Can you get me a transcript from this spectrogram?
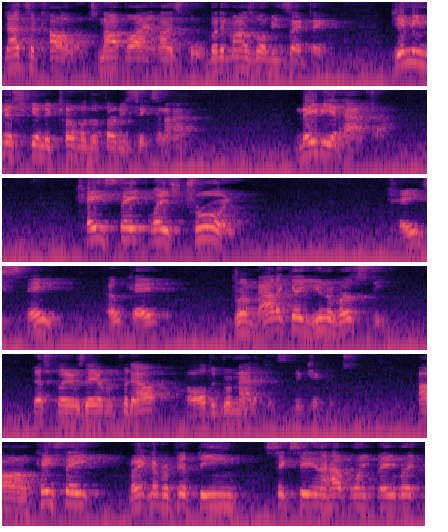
That's a college, not Bryant High School, but it might as well be the same thing. Give me Michigan to cover the 36 and a half. Maybe at halftime. K State plays Troy. K State. Okay. Grammatica University. Best players they ever put out. All the Grammaticas, the kickers. Um, K State, ranked number 15, 16 and a half point favorite.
